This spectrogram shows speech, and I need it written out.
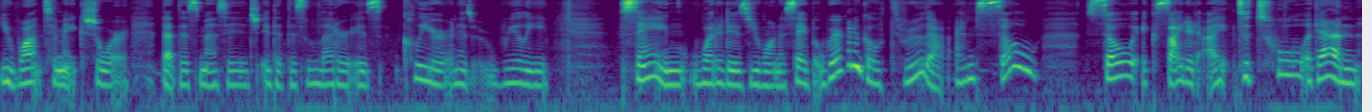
You want to make sure that this message, that this letter is clear and is really saying what it is you want to say. But we're going to go through that. I'm so so excited. I it's a tool again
